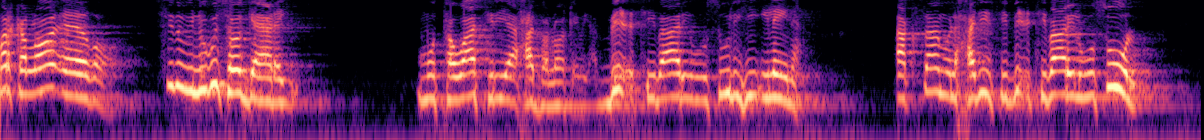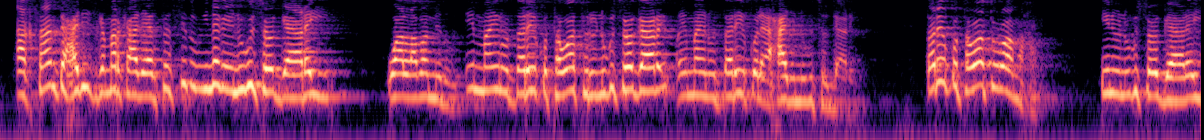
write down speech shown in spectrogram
Marka loo eego siduu inagu soo gaadhay mutawaatir iyo axaad baa loo qaybiya biictibaari wusuulihi ilayna. Aqsaamu alxadiisi biictibaari lwusuul aqsaamta xadiiska markaad eegto siduu inaga inagu soo gaadhay waa laba midu ima inuu dariiqu tawaatur inagu soo gaadhay o ima inuu dariiqu laxaad inagu soo gaadhay dariiqu tawaatur waa maxay? Inuu inagu soo gaadhay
